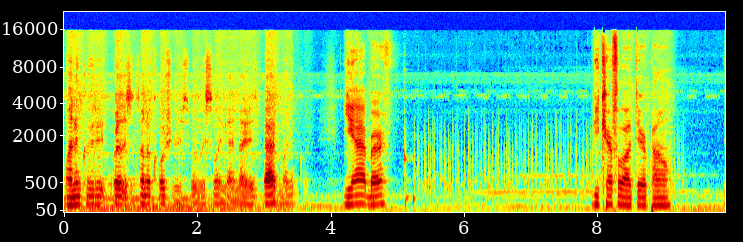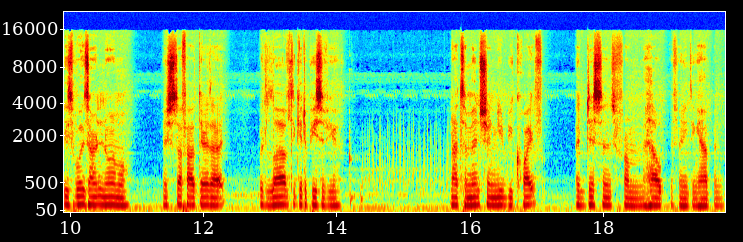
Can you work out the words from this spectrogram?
Mine included. Bro, there's a ton of cultures where whistling at night is bad. Mine included. Yeah, bro. Be careful out there, pal. These woods aren't normal. There's stuff out there that would love to get a piece of you. Not to mention, you'd be quite a distance from help if anything happened.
